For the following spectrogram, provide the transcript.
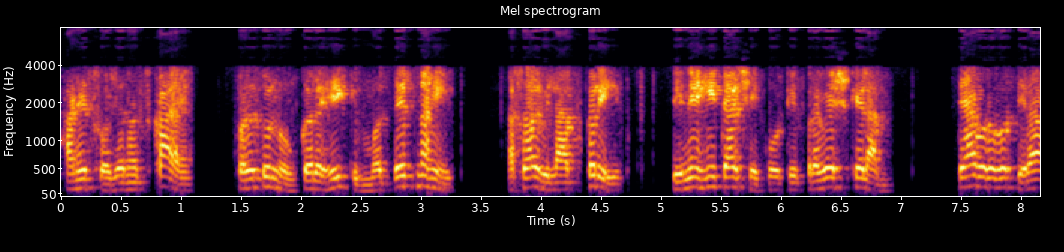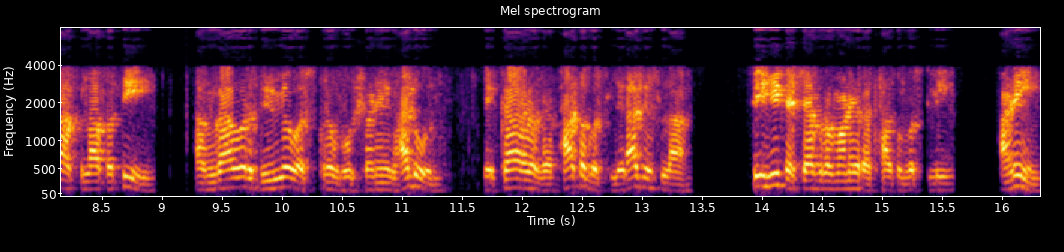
आणि स्वजनच काय? परंतु नोकरही किंमत देत नाहीत. असा विलाप करीत तिनेही त्या शेकोटीत प्रवेश केला. त्याबरोबर तिला आपला पती अंगावर दिव्य वस्त्रभूषणे घालून एका रथात बसलेला दिसला. तीही त्याच्याप्रमाणे रथात बसली. आणि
